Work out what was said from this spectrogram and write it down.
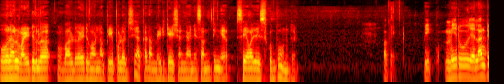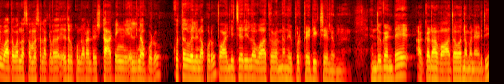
ఓవరాల్ వైడ్లో వరల్డ్ వైడ్గా ఉన్న పీపుల్ వచ్చి అక్కడ మెడిటేషన్ కానీ సంథింగ్ సేవ చేసుకుంటూ ఉంటారు. ఓకే. మీరు ఎలాంటి వాతావరణ సమస్యలు అక్కడ ఎదుర్కొన్నారు? అంటే స్టార్టింగ్ వెళ్ళినప్పుడు కొత్తగా వెళ్ళినప్పుడు? పాండిచ్చేరిలో వాతావరణం ఎప్పుడు ప్రెడిక్ట్ చేయలేము. ఎందుకంటే అక్కడ వాతావరణం అనేది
